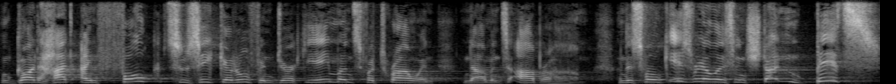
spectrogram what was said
Und Gott hat ein Volk zu sich gerufen durch jemands Vertrauen namens Abraham. Und das Volk Israel ist entstanden, bis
